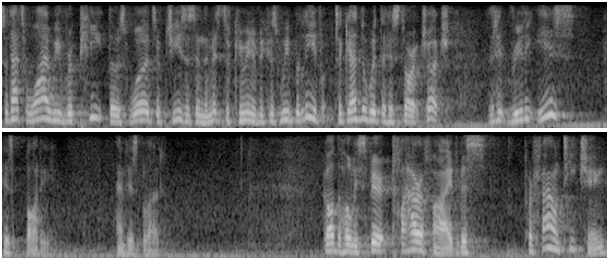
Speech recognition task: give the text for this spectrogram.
So that's why we repeat those words of Jesus in the midst of communion, because we believe, together with the historic church, that it really is his body and his blood. God the Holy Spirit clarified this profound teaching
